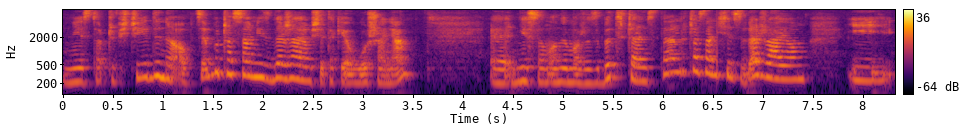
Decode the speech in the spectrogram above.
Nie jest to oczywiście jedyna opcja, bo czasami zdarzają się takie ogłoszenia. E, nie są one może zbyt częste, ale czasami się zdarzają i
